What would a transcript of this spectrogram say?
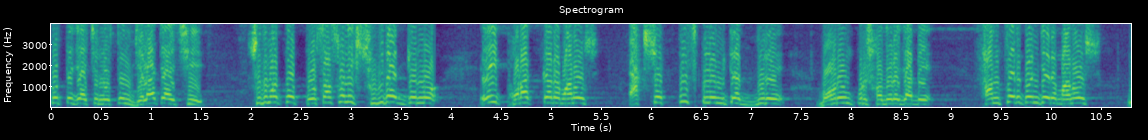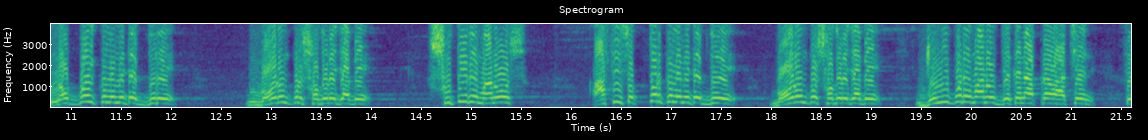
করতে যাচ্ছি, নতুন জেলা চাইছি, শুধুমাত্র প্রশাসনিক সুবিধার জন্য এই ফরাক্কার মানুষ একশো একত্রিশ কিলোমিটার দূরে বহরমপুর সদরে যাবে, শামসেরগঞ্জের মানুষ নব্বই কিলোমিটার দূরে বহরমপুর সদরে যাবে, সুতির মানুষ আশি সত্তর কিলোমিটার দূরে বহরমপুর সদরে যাবে জঙ্গিপুরের মানুষ যেখানে আপনারা আছেন, সে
